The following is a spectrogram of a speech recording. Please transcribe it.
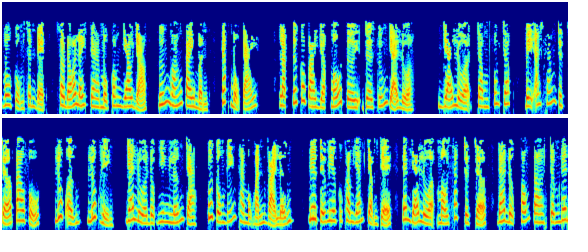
vô cùng xinh đẹp, sau đó lấy ra một con dao nhỏ, hướng ngón tay mình, cắt một cái. Lập tức có vài giọt máu tươi rơi xuống giải lụa. Giải lụa trong phút chốc bị ánh sáng rực rỡ bao phủ, lúc ẩn, lúc hiện, giải lụa đột nhiên lớn ra, cuối cùng biến thành một mảnh vải lớn, Miêu Tiểu Miêu cũng không dám chậm trễ, đem giải lụa màu sắc trực trở đã được phóng to trùm lên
